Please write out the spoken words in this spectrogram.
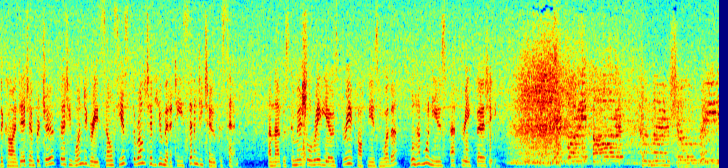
The current air temperature 31 degrees Celsius, the relative humidity 72%. And that was Commercial Radio's 3 o'clock news and weather. We'll have more news at 3.30. Commercial Radio.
